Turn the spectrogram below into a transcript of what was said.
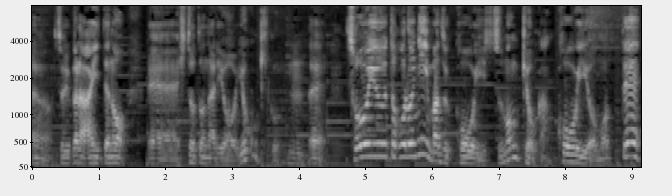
うん、それから相手の、えー人となりをよく聞く。うん。えーそういうところに、まず好意、質問、共感。好意を持って、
